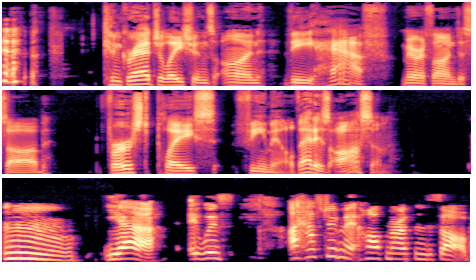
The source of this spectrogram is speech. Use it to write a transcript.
Congratulations on the half marathon des Sables, first place female. That is awesome. Mm, yeah, it was. I have to admit, half marathon des Sables.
